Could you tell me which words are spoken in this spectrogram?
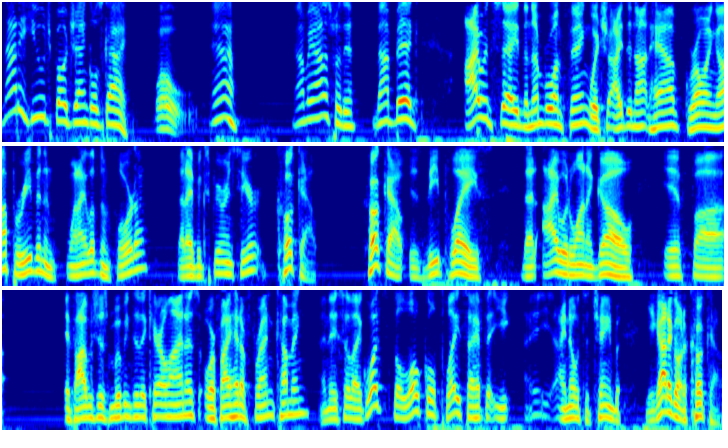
Not a huge Bojangles guy. Whoa. Yeah. I'll be honest with you. Not big. I would say the number one thing, which I did not have growing up or even in, when I lived in Florida, that I've experienced here, cookout. Cookout is the place that I would want to go if uh, if I was just moving to the Carolinas, or if I had a friend coming and they said like, "What's the local place I have to eat?" I know it's a chain, but you got to go to Cookout.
